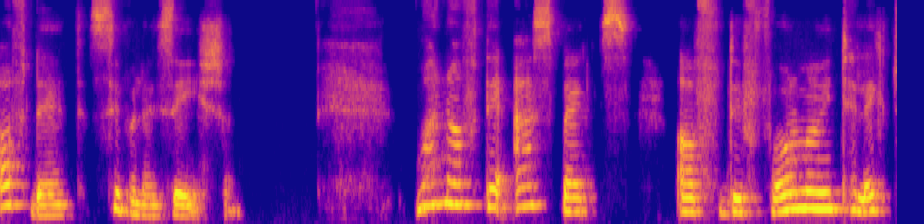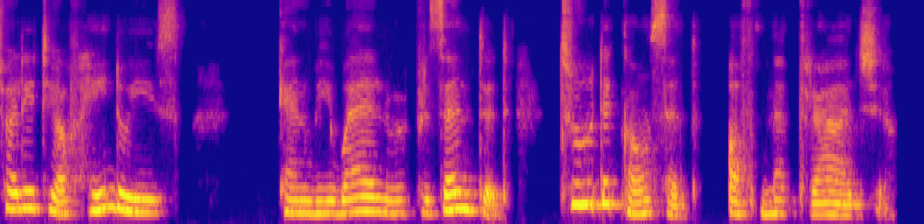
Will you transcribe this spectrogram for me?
of that civilization. One of the aspects of the formal intellectuality of Hinduism can be well represented through the concept of Nataraja,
